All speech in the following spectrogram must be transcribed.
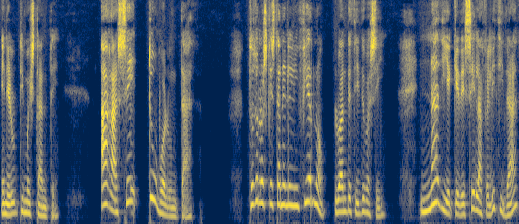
en el último instante, hágase tu voluntad. Todos los que están en el infierno lo han decidido así. Nadie que desee la felicidad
